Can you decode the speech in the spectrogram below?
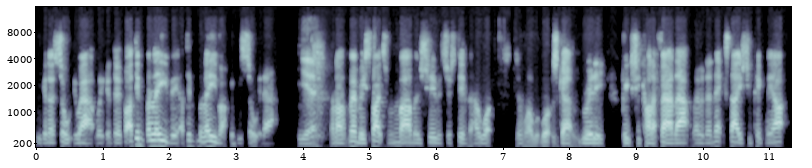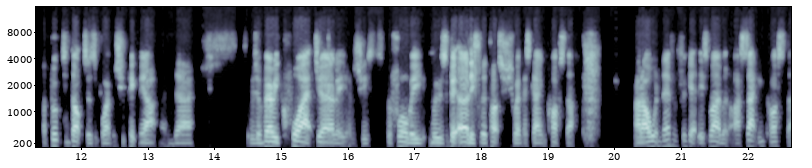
we're gonna sort you out. We're gonna do it." But I didn't believe it. I didn't believe I could be sorted out. yeah, And I remember he spoke to my mum, and she was just didn't know what, didn't know what was going. Really, I she kind of found out. Remember the next day she picked me up. I booked a doctor's appointment. She picked me up, and uh, it was a very quiet journey. And she's before we, we was a bit early for the touch. She went, "Let's go in Costa." And I would never forget this moment. I sat in Costa,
